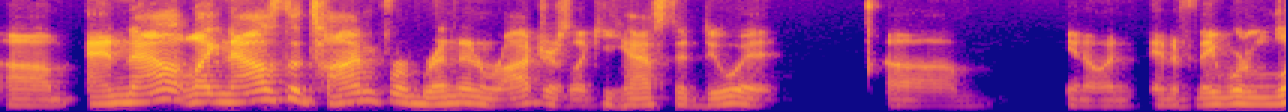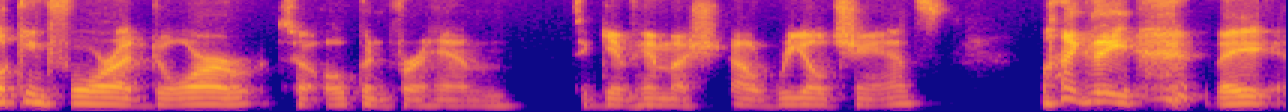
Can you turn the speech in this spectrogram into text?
Um, and now, like now's the time for Brendan Rodgers. Like he has to do it. Um, you know, and, and if they were looking for a door to open for him to give him a, a real chance, like they they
